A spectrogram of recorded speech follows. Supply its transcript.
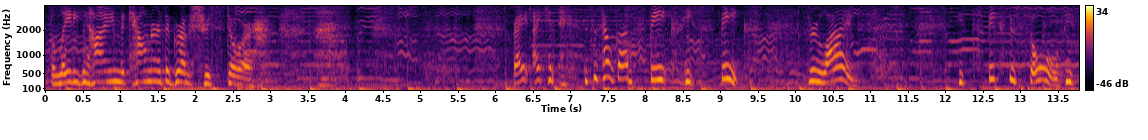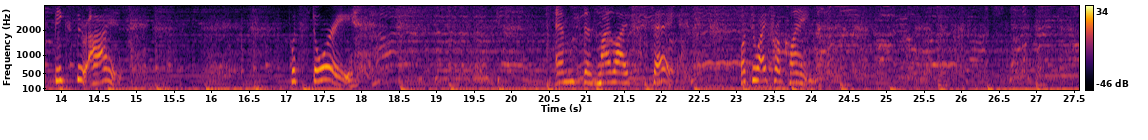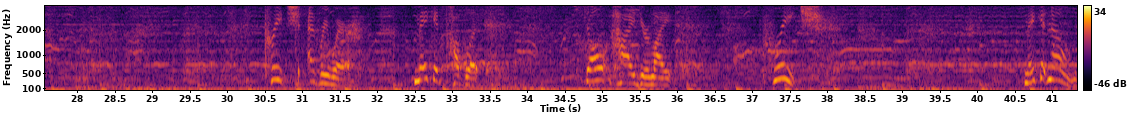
The lady behind the counter at the grocery store. Right? I can this is how God speaks. He speaks through lives. He speaks through souls. He speaks through eyes. What story am does my life say? What do I proclaim? Preach everywhere. Make it public. Don't hide your light. Preach. Make it known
